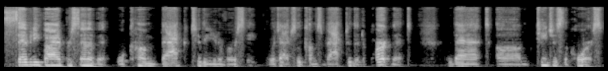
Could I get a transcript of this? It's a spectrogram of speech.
75% of it will come back to the university, which actually comes back to the department that um, teaches the course.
